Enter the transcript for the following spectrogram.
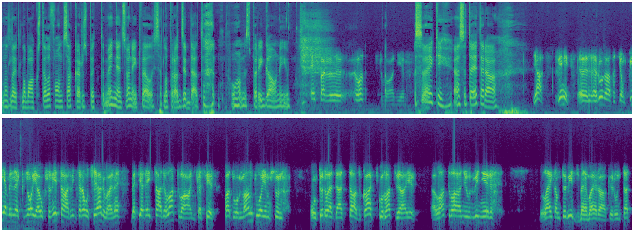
mazliet labākus telefonu sakarus, bet mēģiniet zvanīt vēl. Es labprāt dzirdētu domas par Igauniju. Es par uh, Latvāņiem. Sveiki, esat ēterā. Jā, zini, uh, runā par tiem pieminieku nojaukšanu, ir tādi, viņi traucē arī, vai ne? Bet, ja ir tādi Latvāņi, kas ir padomu mantojums, un, un tur vajadzētu tādu karti, kur Latvijā ir Latvāņi, un viņi ir, laikam, tur vidzmē vairāk ir, un tad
